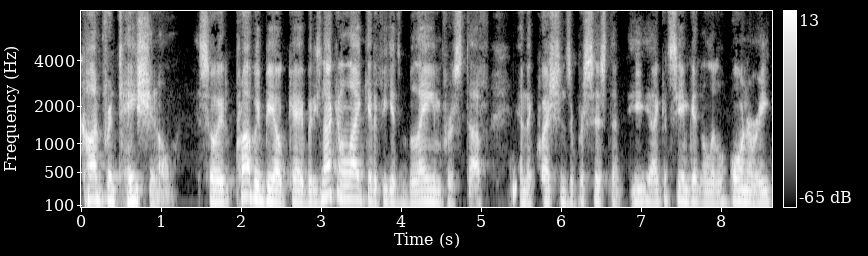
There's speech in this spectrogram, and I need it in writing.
confrontational. So it'll probably be okay, but he's not going to like it if he gets blamed for stuff and the questions are persistent. He, I could see him getting a little ornery,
